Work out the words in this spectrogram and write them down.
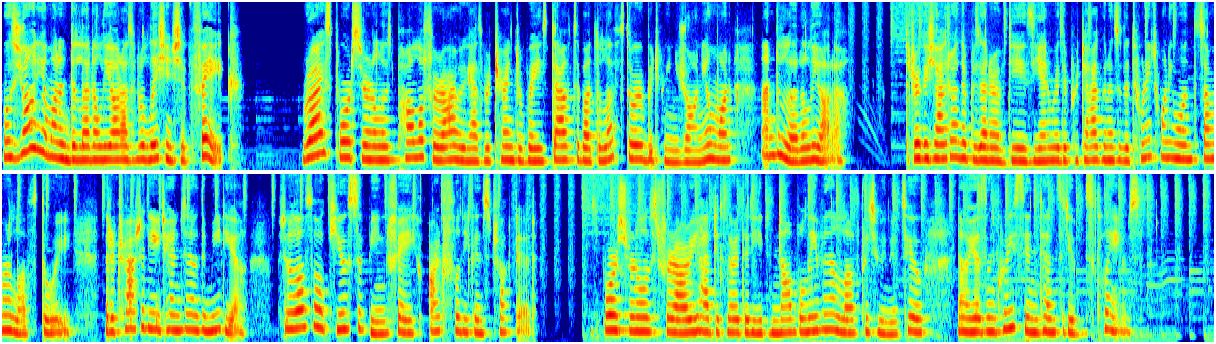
Was Can Yaman and Diletta Leotta's relationship fake? Rai sports journalist Paolo Ferrari has returned to raise doubts about the love story between Can Yaman and Diletta Leotta. The Turkish actor and the presenter of DAZN were the protagonists of the 2021 summer love story that attracted the attention of the media, which was also accused of being fake, artfully constructed. Sports journalist Ferrari had declared that he did not believe in the love between the two. Now he has increased the intensity of his claims.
